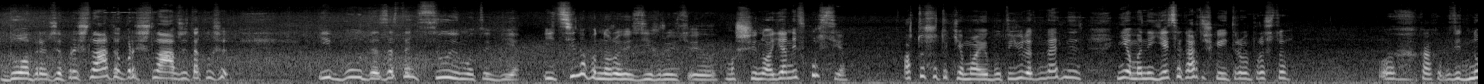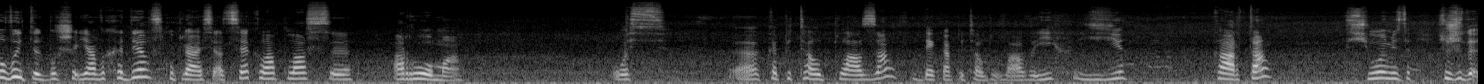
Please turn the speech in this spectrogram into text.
добре, вже прийшла, то прийшла, вже так уже і буде, затанцюємо тобі. І ці на панорові зіграють е, машину, а я не в курсі. А то що таке має бути? Юля, навіть не. Ні, в мене є ця карточка, її треба просто о, як, відновити, бо ж я в ХД скупляюся, а це Клаплас Арома. Ось е, Capital Plaza. Де Capital Plaza? Їх її карта. Сьомі. Слушайте,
